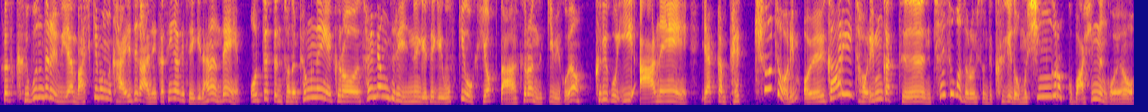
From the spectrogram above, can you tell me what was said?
그래서 그분들을 위한 맛있게 먹는 가이드가 아닐까 생각이 들긴 하는데 어쨌든 저는 평냉에 그런 설명들이 있는 게 되게 웃기고 귀엽다 그런 느낌이고요. 그리고 이 안에 약간 배추 절임, 얼갈이 절임 같은 채소가 들어있었는데 그게 너무 싱그럽고 맛있는 거예요.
